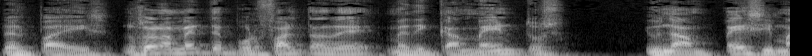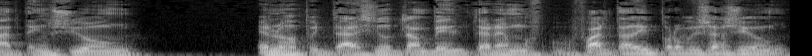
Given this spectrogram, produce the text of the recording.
del país, no solamente por falta de medicamentos y una pésima atención en los hospitales, sino también tenemos por falta de improvisación,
